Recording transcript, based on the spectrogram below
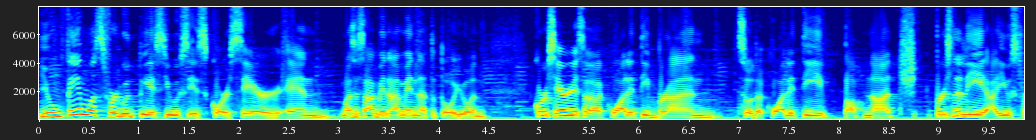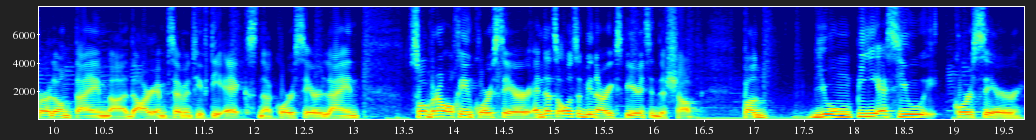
Yung famous for good PSUs is Corsair and masasabi namin na totoo yun. Corsair is a quality brand, so the quality top-notch. Personally, I used for a long time uh, the RM750X na Corsair line. Sobrang okay yung Corsair and that's also been our experience in the shop. Pag yung PSU Corsair,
